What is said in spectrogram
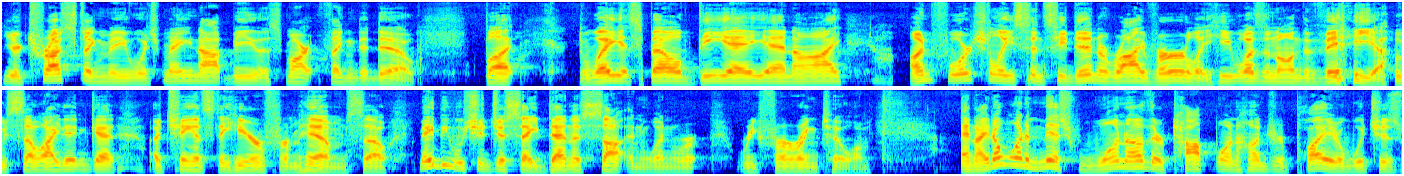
you're trusting me, which may not be the smart thing to do. But the way it's spelled D A N I, Unfortunately, since he didn't arrive early, he wasn't on the video, so I didn't get a chance to hear from him. So maybe we should just say Dennis Sutton when re- referring to him. And I don't want to miss one other top 100 player, which is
